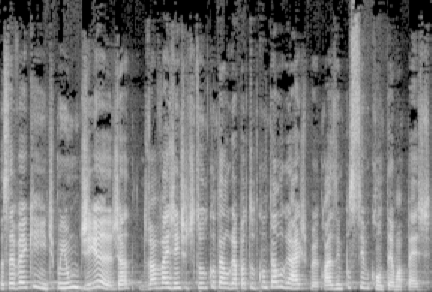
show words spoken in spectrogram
Você vê que, tipo, em um dia já, já vai gente de tudo quanto é lugar para tudo quanto é lugar. Tipo, é quase impossível conter uma peste.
